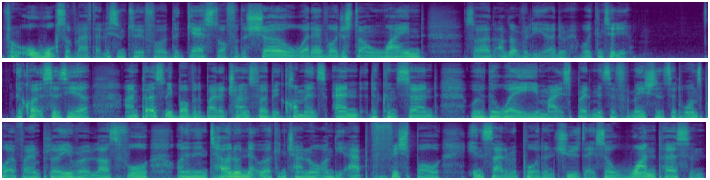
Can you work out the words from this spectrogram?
from all walks of life that listen to it for the guest or for the show or whatever, or just to unwind. So I'm not really, anyway, we'll continue. The quote says here, I'm personally bothered by the transphobic comments and the concerned with the way he might spread misinformation, said one Spotify employee wrote last fall on an internal networking channel on the app Fishbowl inside a report on Tuesday. So one person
